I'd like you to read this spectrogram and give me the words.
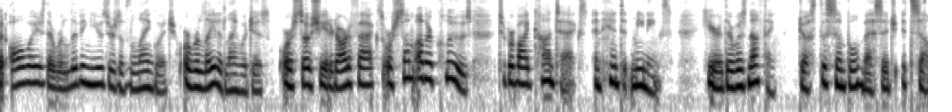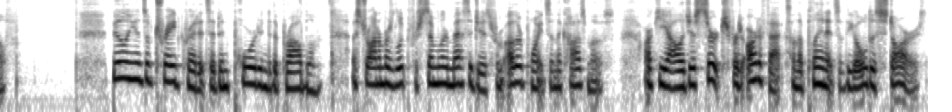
but always there were living users of the language, or related languages, or associated artifacts, or some other clues to provide context and hint at meanings. Here there was nothing, just the simple message itself. Billions of trade credits had been poured into the problem. Astronomers looked for similar messages from other points in the cosmos. Archaeologists searched for artifacts on the planets of the oldest stars.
